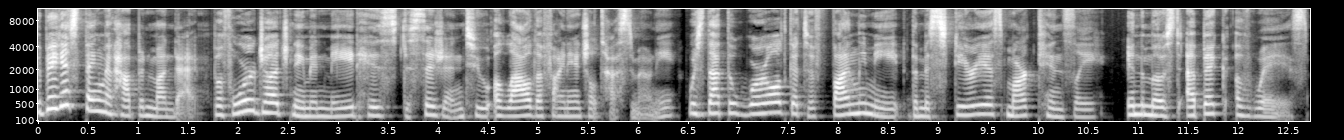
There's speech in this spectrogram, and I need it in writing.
The biggest thing that happened Monday, before Judge Newman made his decision to allow the financial testimony, was that the world got to finally meet the mysterious Mark Tinsley in the most epic of ways.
